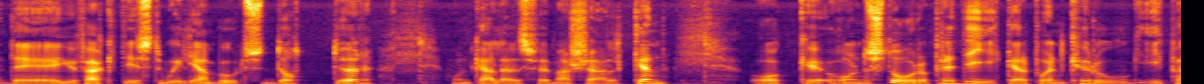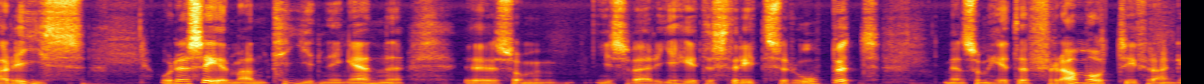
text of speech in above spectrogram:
det är ju faktiskt William Booths dotter. Hon kallades för marskalken. Och hon står och predikar på en krog i Paris. Och där ser man tidningen eh, som i Sverige heter Stridsropet men som heter Framåt i, Frank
